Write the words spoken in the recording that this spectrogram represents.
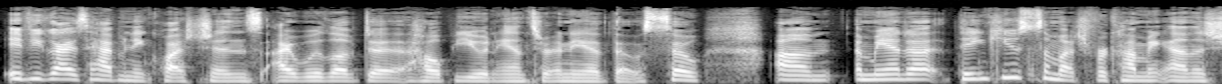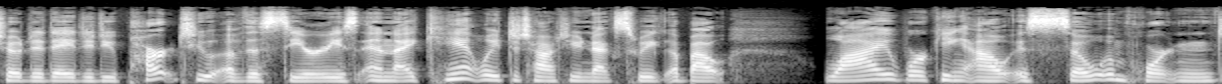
If you guys have any questions, I would love to help you and answer any of those. So, um, Amanda, thank you so much for coming on the show today to do part two of this series, and I can't wait to talk to you next week about why working out is so important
